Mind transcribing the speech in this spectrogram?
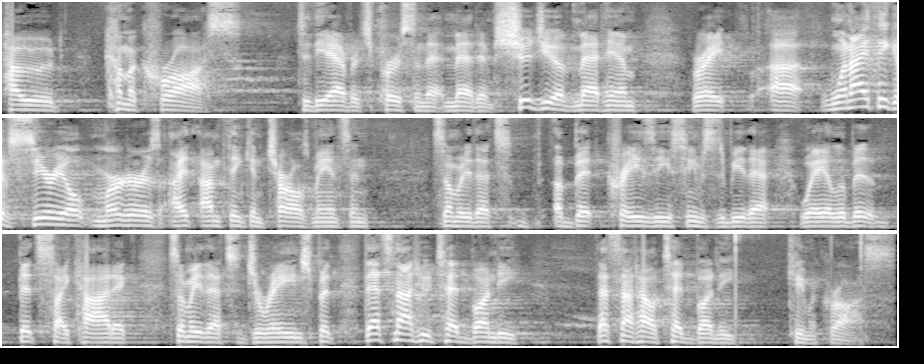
how he would come across to the average person that met him. Should you have met him, right? Uh, when I think of serial murderers, I, I'm thinking Charles Manson somebody that's a bit crazy, seems to be that way, a little bit, a bit psychotic, somebody that's deranged. But that's not who Ted Bundy, that's not how Ted Bundy came across.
